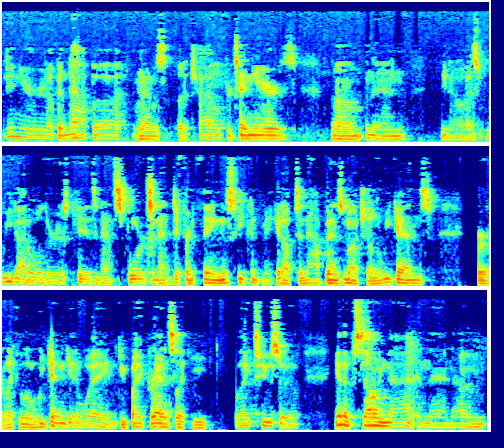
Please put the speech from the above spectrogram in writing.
vineyard up in Napa when I was a child for ten years, um, and then you know as we got older as kids and had sports and had different things, he couldn't make it up to Napa as much on the weekends for like a little weekend getaway and do bike rides like he liked to. So he ended up selling that, and then. Um,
